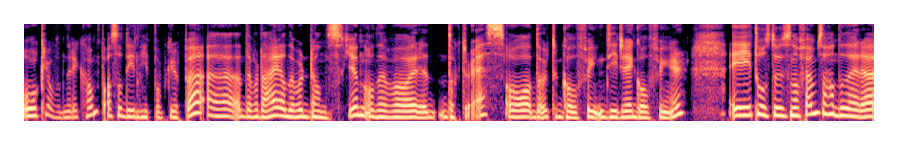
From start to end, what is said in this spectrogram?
Og Klovner i kamp, altså din hiphop-gruppe. Eh, det var deg, og det var Dansken, og det var Dr. S og Dr. Golfing, DJ Golfinger. I 2005 så hadde dere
